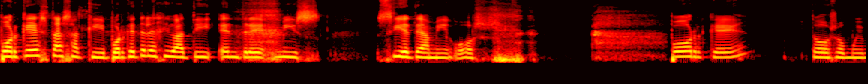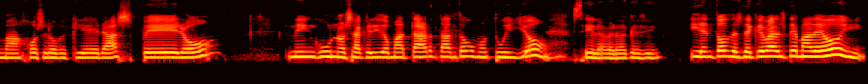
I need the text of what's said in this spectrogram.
¿Por qué estás aquí? ¿Por qué te he elegido a ti entre mis siete amigos? Porque todos son muy majos y lo que quieras, pero ninguno se ha querido matar tanto como tú y yo. Sí, la verdad que sí. Y entonces, ¿de qué va el tema de hoy?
